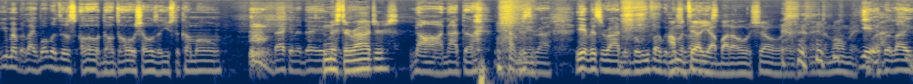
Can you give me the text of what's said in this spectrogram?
You remember like what was those oh those old shows that used to come on back in the day? Like, Mr. Rogers. No, not the not Mr. Rogers. Yeah, Mr. Rogers, but we fuck with. I'm Mr. gonna tell Rogers. y'all about an old show in, in a moment. Yeah, but like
